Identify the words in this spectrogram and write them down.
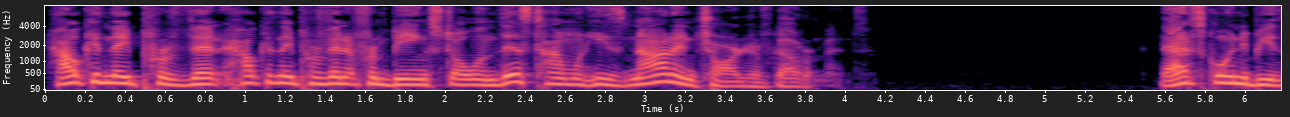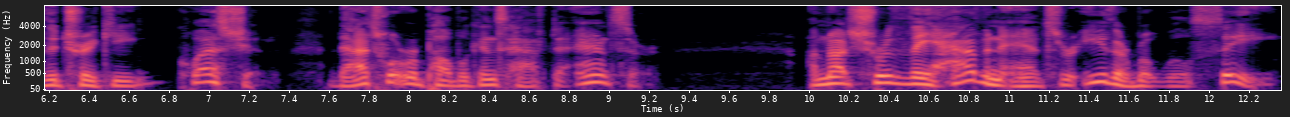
How can they prevent how can they prevent it from being stolen this time when he's not in charge of government? That's going to be the tricky question. That's what Republicans have to answer. I'm not sure that they have an answer either, but we'll see.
